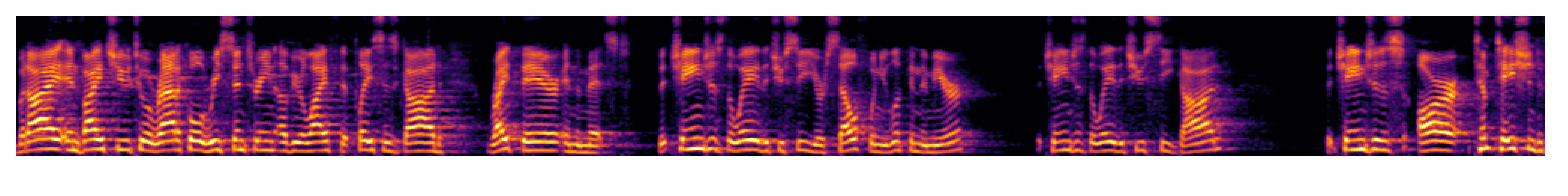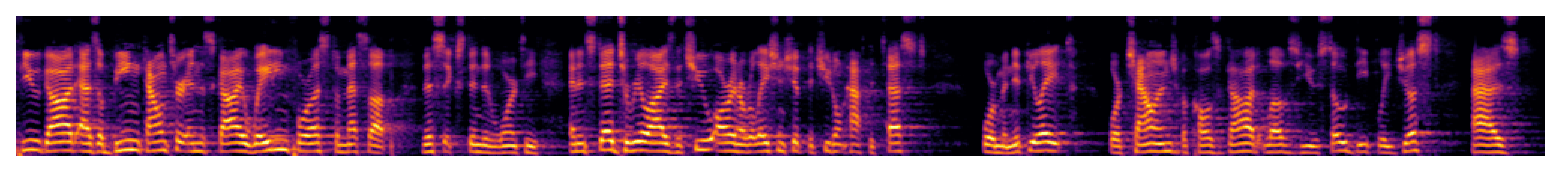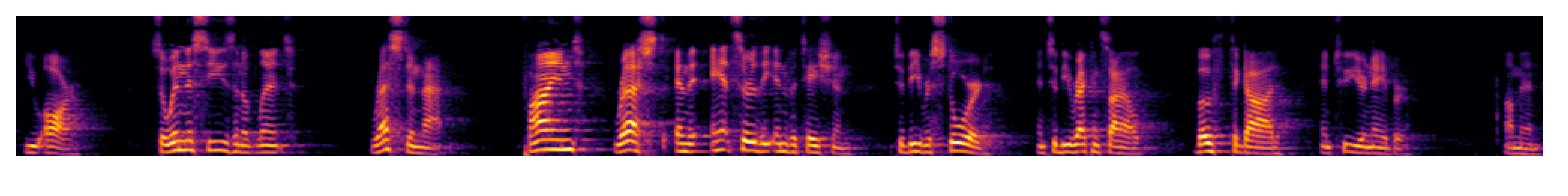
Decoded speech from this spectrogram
but I invite you to a radical recentering of your life that places God right there in the midst, that changes the way that you see yourself when you look in the mirror, that changes the way that you see God that changes our temptation to view God as a bean counter in the sky waiting for us to mess up this extended warranty, and instead to realize that you are in a relationship that you don't have to test or manipulate or challenge because God loves you so deeply just as you are. So in this season of Lent, rest in that. Find rest and answer the invitation to be restored and to be reconciled both to God and to your neighbor. Amen.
